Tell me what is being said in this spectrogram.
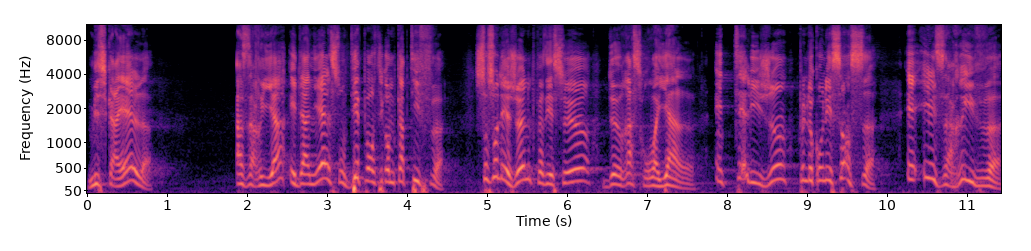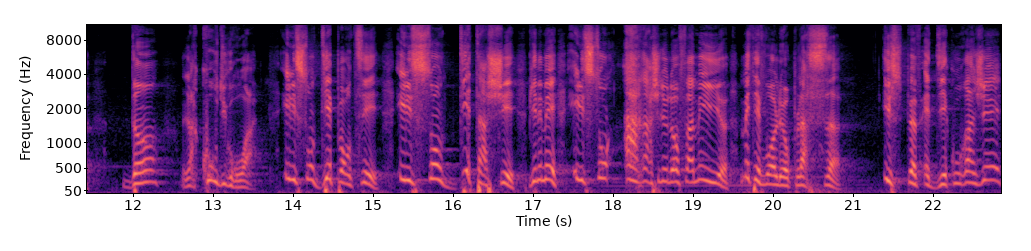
Miskaël, Azaria et Daniel sont déportés comme captifs. Ce sont des jeunes frères et sœurs de race royale, intelligents, pleins de connaissances. Et ils arrivent dans la cour du roi. Ils sont déportés, ils sont détachés. Bien aimés, ils sont arrachés de leur famille. Mettez-vous à leur place. Ils peuvent être découragés,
